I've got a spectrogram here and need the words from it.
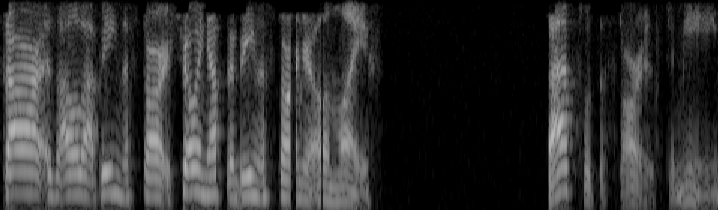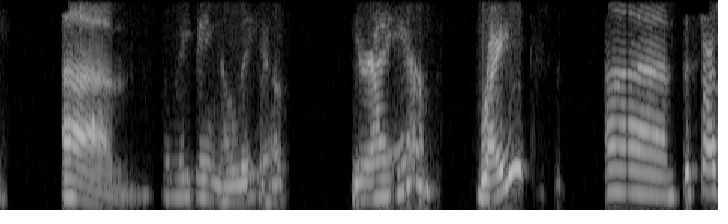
star is all about being the star, showing up and being the star in your own life. That's what the star is to me. Um, For me being a Leo, here I am. Right? Um, the stars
